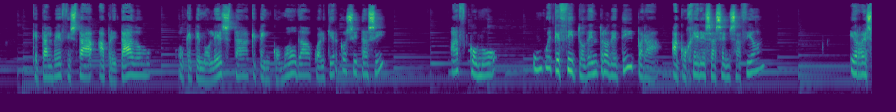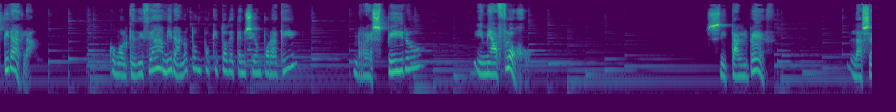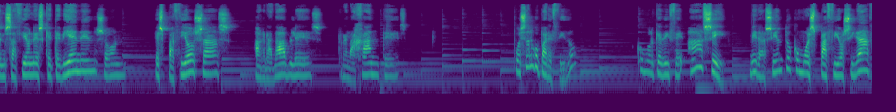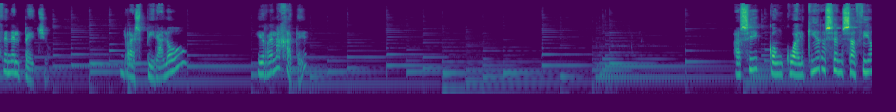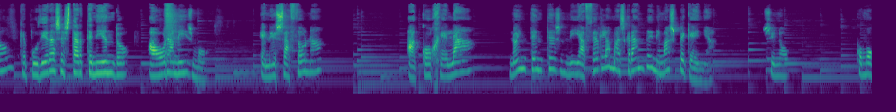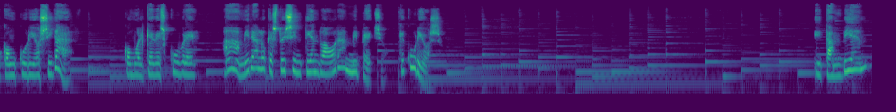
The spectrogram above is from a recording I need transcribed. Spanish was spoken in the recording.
que tal vez está apretado o que te molesta, que te incomoda o cualquier cosita así, haz como un huequecito dentro de ti para acoger esa sensación y respirarla. Como el que dice, ah, mira, noto un poquito de tensión por aquí respiro y me aflojo. Si tal vez las sensaciones que te vienen son espaciosas, agradables, relajantes, pues algo parecido, como el que dice, ah, sí, mira, siento como espaciosidad en el pecho respíralo y relájate. Así con cualquier sensación que pudieras estar teniendo ahora mismo en esa zona, acógela, no intentes ni hacerla más grande ni más pequeña sino como con curiosidad, como el que descubre, ah, mira lo que estoy sintiendo ahora en mi pecho, qué curioso. Y también,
